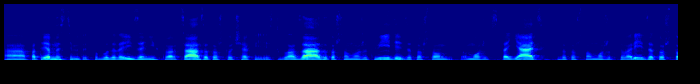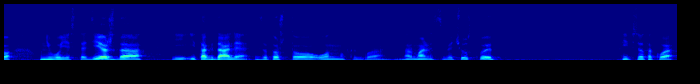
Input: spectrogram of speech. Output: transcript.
потребностями, то есть поблагодарить за них Творца, за то, что у человека есть глаза, за то, что он может видеть, за то, что он может стоять, за то, что он может говорить, за то, что у него есть одежда и, и так далее, и за то, что он как бы нормально себя чувствует и все такое.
